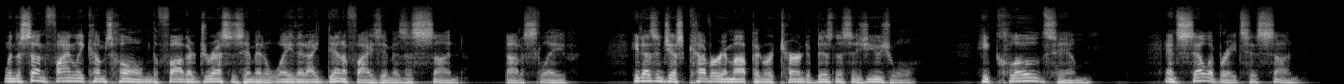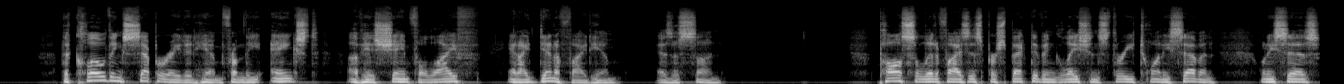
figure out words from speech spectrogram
When the son finally comes home, the father dresses him in a way that identifies him as a son, not a slave. He doesn't just cover him up and return to business as usual. He clothes him and celebrates his son. The clothing separated him from the angst of his shameful life and identified him as a son. Paul solidifies this perspective in Galatians 3:27 when he says,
